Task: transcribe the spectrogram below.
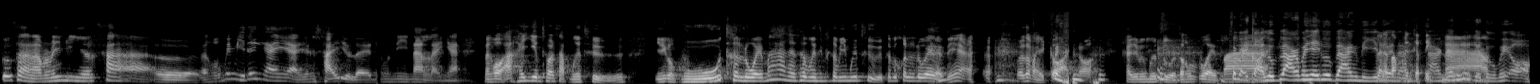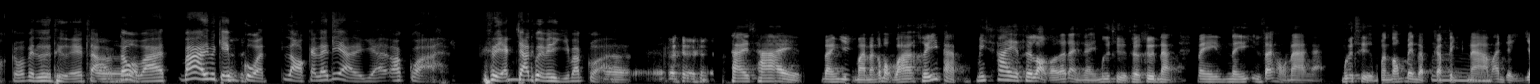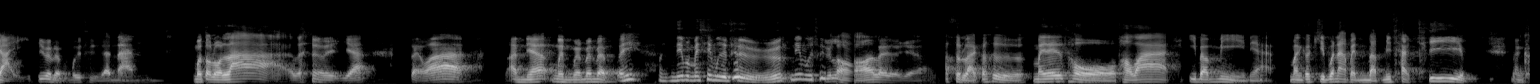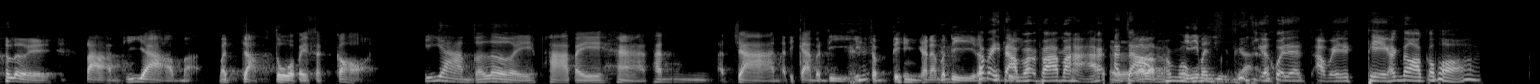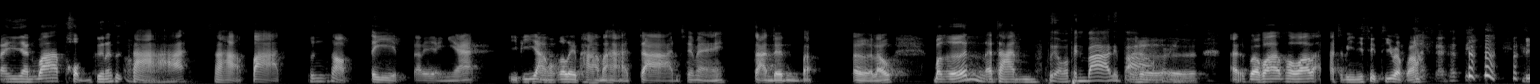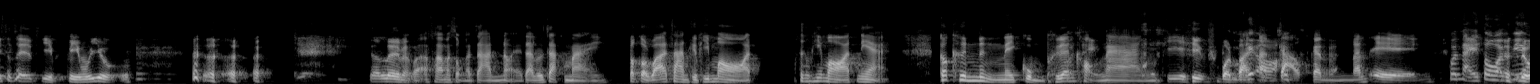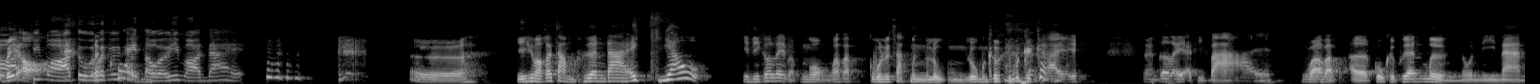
ตู้สาธารณะมันไม่มีแล้วค่ะ เออแล้วก็ไม่มีได้ไงอะ ยังใช้อยู่เลยนู่นนี่นั่นอะไรเงี้ย นางบอกอะให้ยืมโทรศัพท์มือถือยีนี่บอกหู เธอรวยมากเลย เธอมือเธอมีมือถือ เธอเป็นคนรวยเหรอเนี่ยเมื่อสมัยก่อนเนาะ ใครจะมีมือถือต้องรวยมาสมัยก่อนกรูปร่างไม่ใช่รูปร่างนี้แล้เลวยก็ต้องนะเป็นกระติกนางก็น้ำจะดูไม่ออกว่าเป็นมือถือไอ้สาวเออต้องบอกว่าบ้าที่เป็นเกมกดหลอกกันแล้วเนี่ยอะไรอย่างเงี้ยมากกว่า เรียกชันควรเป็นอย่างนี้มากกว่าเออใช่ใช่นางหยิบมานางก็บอกว่าเฮ้ยแบบไม่ใช่เธอหลอกเราแล้วไหนไหนมือถือเธอคือนางในในอินไซต์ของนางอะ มือถือมันต้องเป็นแบบกระติกน้ำอันใหญ่ๆที่เป็นแบบมือถืออันนั้นมอโตโรล่าอะไรอย่างเงี้ยแต่ว่าอันเนี้ยเหมือนเหมือนมันแบบเอ้ยมันนี่มันไม่ใช่มือถือ นี่มือถือหรออะไรอย่างเงี้ยสุดท้ายก็คือไม่ได้โทร เพราะว่าอีบะหมี่เนี่ย มันก็คิดว่านางเป็นแบบมิจฉาชีพ มันก็เลยตามพี่ยามอะมาจับตัวไปสักก่อน พี่ยามก็เลยพาไปหาท่านอาจารย์อธิการบดีสัมติงคณบดีถ้าไปตาม something พามาหาเอออาจารว่าย์แบบเขางอีงนี่มันยืนจริยันงๆก็ควรจะเอาไปเทข้างนอกก็พอนายยืนยันว่าผมคือนักศึกษาอ๋อสหปัตย์เพิ่งสอบติดอะไรอย่างเงี้ย อีพี่ยามเขาก็เลยพามาหาอาจารย์ใช่ไหมอาจารย์เดินแบบ เออแล้วบังเอิญอาจารย์เผื่อว่าเป็นบ้าหรือเปล่า เออเออเออเพราะว่าเพราะว่าอาจจะมีนิสิตที่แบบว่าแต่สติดิสโซเซทีฟฟิวอยู่ ก็เลยแบบว่าพามาส่งอาจารย์หน่อยอาจารย์รู้จักไหมปรากฏว่าอาจารย์คือพี่มอสซึ่งพี่มอสเนี่ย ก็คือหนึ่งในกลุ่มเพื่อนของนางที่บนบานสารกล่าวกันนั่นเอง คนไหนโตกว่าพี่ดูมอไม่สออกพี่มอสตูมันไม่มีใครสักคนโตกว่าพี่มอสได้ เอออีพี่มอสก็จำเพื่อนได้ไอ้เกี้ยวอีนี้ก็เลยแบบงงว่าแบบกูไม่รู้จักมึงลุงลุงมึงคือมึงคือใครนางก็เลยอธิบาย ว่าแบบเออกูคือเพื่อนมึงนู่นนี่นั่น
